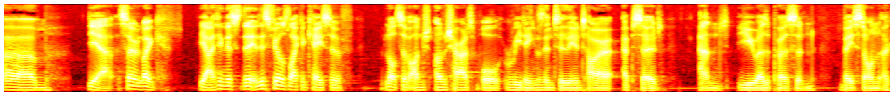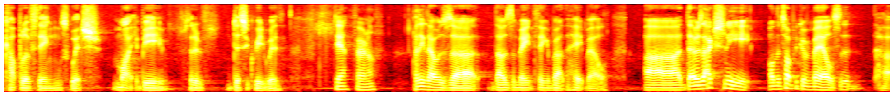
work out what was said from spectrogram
Um, yeah, so like, yeah, I think this this feels like a case of lots of un- uncharitable readings into the entire episode, and you as a person based on a couple of things which might be sort of disagreed with. yeah, fair enough. I think that was uh, that was the main thing about the hate mail. Uh, there was actually on the topic of mails. Uh,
